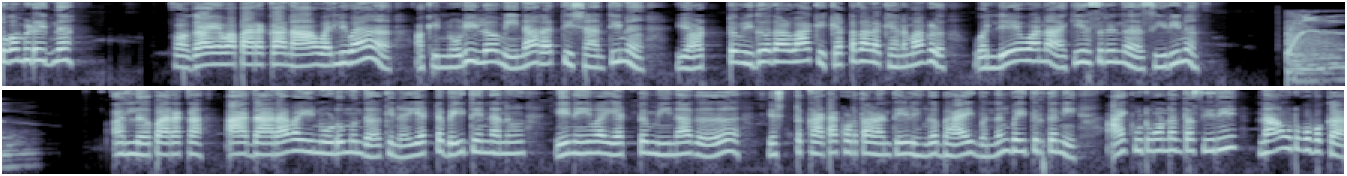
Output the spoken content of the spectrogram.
ತಗೊಂಡ್ಬಿಡ ಇದನ್ನ. ಹೊಗ ಯಾವ ಪಾರಕ ನಾ ಒಲ್ಲಿವಾ ಆಕಿ ನೋಡಿ ಇಲ್ಲೋ ಮೀನಾ, ರತ್ತಿ, ಶಾಂತಿನ, ಎಷ್ಟು ವಿಧದಾಳ ಆಕಿ, ಕೆಟ್ಟದಾಳ ಕೆನಮಗಳು ಒನ್ ಆಕಿ ಹೆಸರಿನ, ಸೀರಿನ. ಅಲ್ಲ ಪಾರಕ ಆ ಧಾರಾವಾಹಿ ನೋಡು ಮುಂದೆ ಆಕಿನ ಎಟ್ಟು ಬೈತೇನೆ ನಾನು? ಏನೇವ ಎಟ್ಟು ಮೀನಾಗ, ಎಷ್ಟು ಕಾಟ ಕೊಡ್ತಾಳ ಅಂತೇಳಿ ಹಿಂಗ ಬಾಯಿಗೆ ಬಂದಂಗೆ ಬೈತಿರ್ತಾನೆ. ಆಕಿ ಉಟ್ಕೊಂಡಂತ ಸೀರಿ, ನಾ ಉಟ್ಕೋಬೇಕಾ?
